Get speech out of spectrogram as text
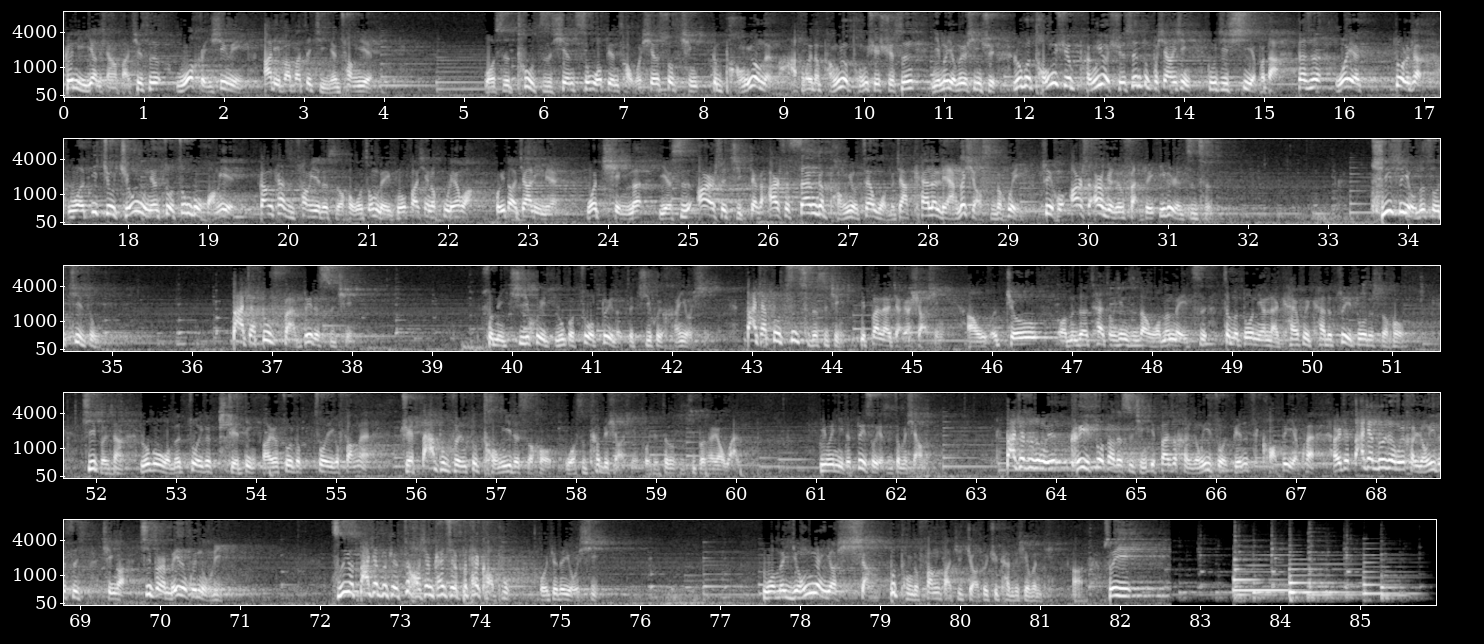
跟你一样的想法，其实我很幸运，阿里巴巴这几年创业，我是兔子先吃窝边草，我先说清，跟朋友们啊，所谓的朋友、同学、学生，你们有没有兴趣？如果同学、朋友、学生都不相信，估计戏也不大。但是我也做了个，我一九九五年做中国黄页，刚开始创业的时候，我从美国发现了互联网，回到家里面。我请了也是二十几，这个二十三个朋友在我们家开了两个小时的会，最后二十二个人反对，一个人支持。其实有的时候记住，大家都反对的事情，说明机会如果做对了，这机会很有戏；大家都支持的事情，一般来讲要小心啊。就我们的蔡崇信知道，我们每次这么多年来开会开的最多的时候。基本上，如果我们做一个决定啊，要做一个做一个方案，绝大部分人都同意的时候，我是特别小心。我觉得这东西基本上要完，因为你的对手也是这么想的。大家都认为可以做到的事情，一般是很容易做，别人拷贝也快，而且大家都认为很容易的事情啊，基本上没人会努力。只有大家都觉得这好像看起来不太靠谱，我觉得有戏。我们永远要想不同的方法去角度去看这些问题啊，所以。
